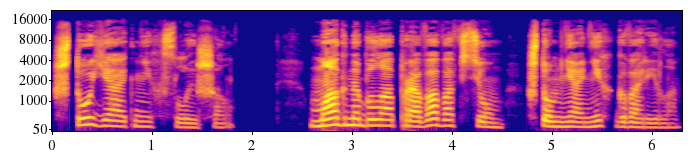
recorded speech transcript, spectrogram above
что я от них слышал. Магна была права во всем, что мне о них говорила.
